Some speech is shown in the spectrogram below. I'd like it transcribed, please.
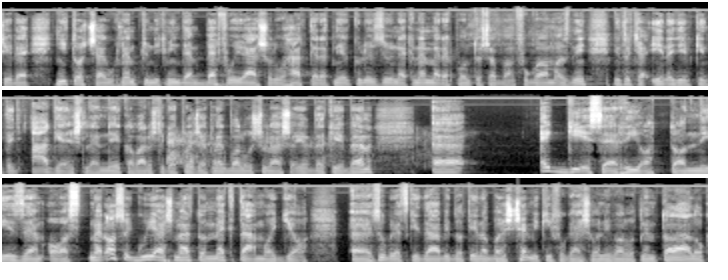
kiherélésére. Nyitottságuk nem tűnik minden befolyásoló hátteret nélkülözőnek, nem merek pontosabban fogalmazni, mint hogyha én egyébként egy ágens lennék a Városliget Projekt megvalósulása érdekében egészen riadtan nézem azt, mert az, hogy Gulyás Márton megtámadja Zubrecki Dávidot, én abban semmi kifogásolni valót nem találok.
